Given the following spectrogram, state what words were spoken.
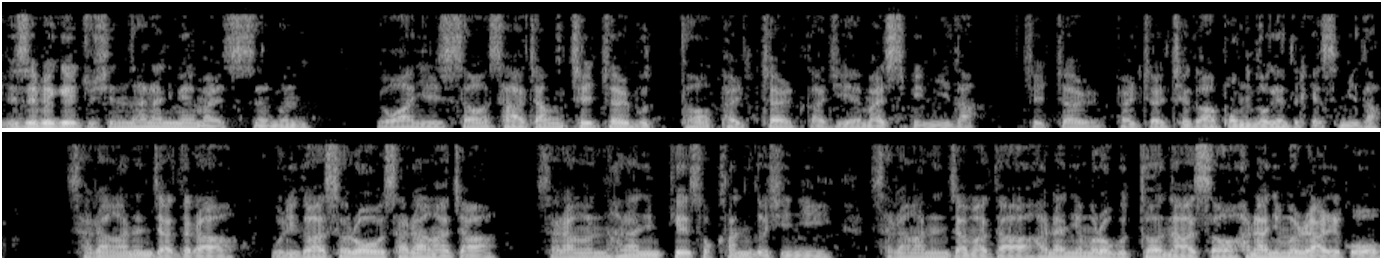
이 새벽에 주신 하나님의 말씀은 요한 1서 4장 7절부터 8절까지의 말씀입니다. 7절, 8절 제가 봉독해 드리겠습니다. 사랑하는 자들아, 우리가 서로 사랑하자. 사랑은 하나님께 속한 것이니 사랑하는 자마다 하나님으로부터 나서 하나님을 알고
